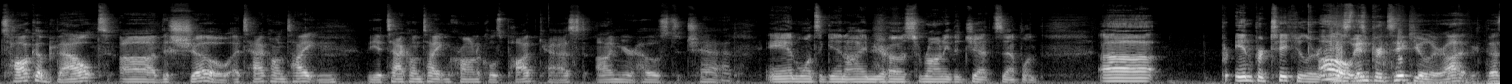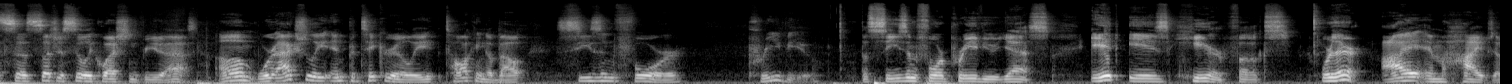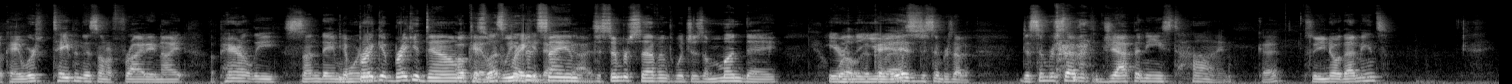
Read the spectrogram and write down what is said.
Talk about uh, the show Attack on Titan, the Attack on Titan Chronicles podcast. I'm your host, Chad. And once again i am your host ronnie the jet zeppelin. Uh in particular Oh, in particular, I, that's uh, such a silly question for you to ask. Um, we're actually in particularly talking about season four preview. the season 4 preview yes. It is here folks. We're there I am hyped. Okay, we're taping this on a Friday night. Apparently, Sunday yeah, morning. break it break it down Okay, let's we've break been it down, saying guys. december 7th which is a monday here Well, in the okay, us it is December seventh. December seventh, Japanese time. Okay, so you know what that means.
